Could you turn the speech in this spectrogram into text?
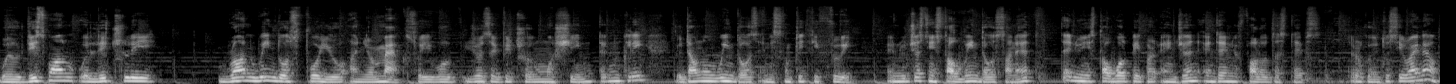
Well, this one will literally run Windows for you on your Mac. So you will use a virtual machine technically. You download Windows and it's completely free and you just install Windows on it, then you install Wallpaper Engine and then you follow the steps that you're going to see right now.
